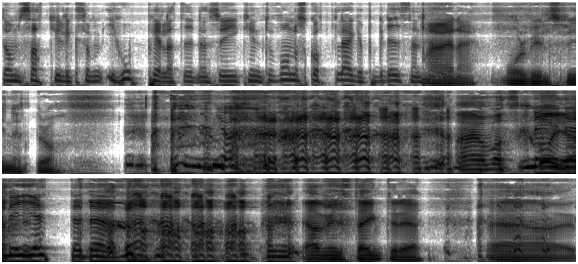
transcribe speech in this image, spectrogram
de satt ju liksom ihop hela tiden så det gick ju inte att få något skottläge på grisen. Nej nej. Mår vildsvinet bra? Ja, Nej jag bara nej den är jättedöd. jag misstänkte det. Eh,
